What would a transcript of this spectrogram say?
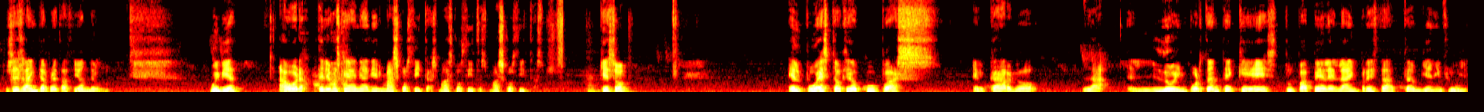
Entonces es la interpretación de uno. Muy bien. Ahora, tenemos que añadir más cositas, más cositas, más cositas. ¿Qué son? El puesto que ocupas, el cargo, la lo importante que es tu papel en la empresa también influye.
